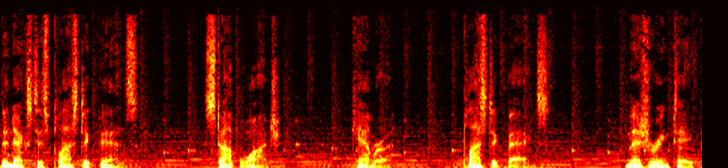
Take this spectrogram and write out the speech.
the next is plastic bins. Stopwatch. Camera. Plastic bags. Measuring tape.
